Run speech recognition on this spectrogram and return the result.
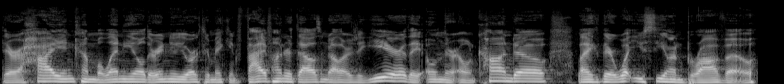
They're a high income millennial. They're in New York. They're making $500,000 a year. They own their own condo. Like they're what you see on Bravo,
